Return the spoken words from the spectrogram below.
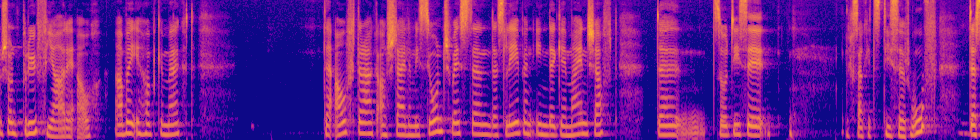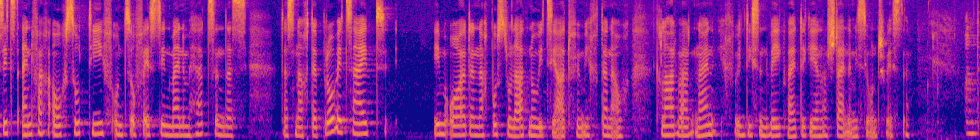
schon Prüfjahre auch. Aber ich habe gemerkt, der Auftrag als Steine Missionsschwestern, das Leben in der Gemeinschaft, der, so diese, ich sage jetzt dieser Ruf, der sitzt einfach auch so tief und so fest in meinem Herzen, dass, dass nach der Probezeit im Orden, nach Postulat Noviziat für mich dann auch klar war, nein, ich will diesen Weg weitergehen als Steiner Missionsschwester. Und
